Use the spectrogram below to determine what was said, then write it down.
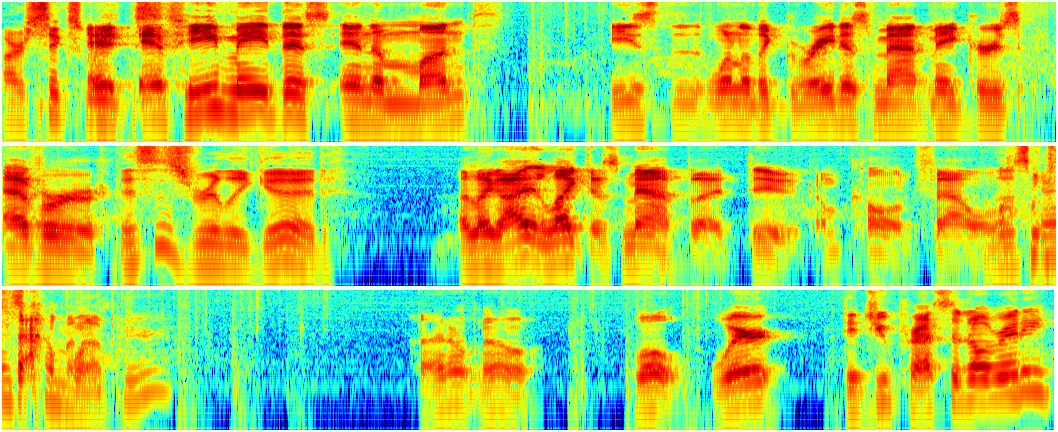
our six weeks. If he made this in a month, he's the, one of the greatest map makers ever. this is really good. Like I like this map, but dude, I'm calling foul. Those guys coming one. up here? I don't know. Well, where did you press it already?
